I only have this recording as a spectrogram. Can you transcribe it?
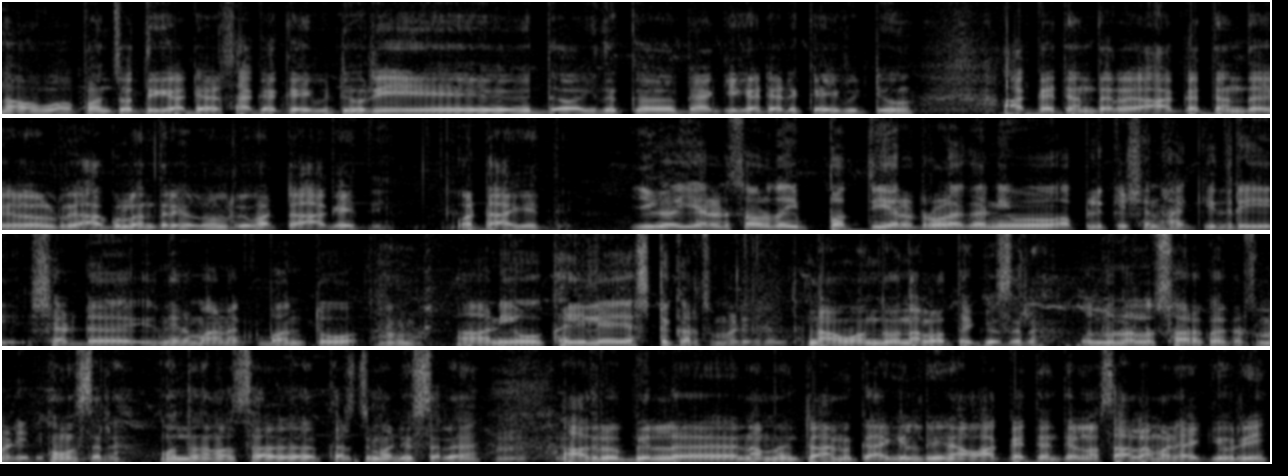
ನಾವು ಪಂಚಾಯತಿಗೆ ಅಡ್ಡಾಡಿ ಸಾಕ ಕೈ ಬಿಟ್ಟಿವಿ ರೀ. ಇದಕ್ಕೆ ಬ್ಯಾಂಕಿಗೆ ಅಡ್ಡಾಡಿ ಕೈ ಬಿಟ್ಟಿವು. ಆಕೈತೆ ಅಂತಾರೆ ಆಕೈತೆ ಅಂತ ಹೇಳೋಲ್ರಿ ಆಗುಲ್ಲ ಅಂತ ಹೇಳೋಲ್ರಿ. ಒಟ್ಟು ಆಗೈತಿ ಒಟ್ಟು ಆಗೈತಿ. ಈಗ ಎರಡು ಸಾವಿರದ ಇಪ್ಪತ್ತೆರಡರೊಳಗೆ ನೀವು ಅಪ್ಲಿಕೇಶನ್ ಹಾಕಿದ್ರಿ ಶೆಡ್ ನಿರ್ಮಾಣಕ್ಕೆ ಬಂತು. ಆ, ನೀವು ಕೈಲೇ ಎಷ್ಟು ಖರ್ಚು ಮಾಡಿದ್ರಿ ಅಂತ ನಾವು ಒಂದು ನಲ್ವತ್ತೈದು ಸರ್. ಒಂದು ನಲ್ವತ್ತು ಸಾವಿರ ರೂಪಾಯಿ ಖರ್ಚು ಮಾಡಿರಿ? ಹ್ಞೂ ಸರ್. ಒಂದು ನಲ್ವತ್ತು ಸಾವಿರ ಖರ್ಚು ಮಾಡೀವಿ ಸರ್. ಆದರೂ ಬಿಲ್ ನಮ್ಮ ಟೈಮಕ್ಕೆ ಆಗಿಲ್ಲ ರೀ ನಾವು ಆಕೈತೆ ಅಂತೇಳಿ ನಾವು ಸಾಲ ಮಾಡಿ ಹಾಕಿವ್ರಿ.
